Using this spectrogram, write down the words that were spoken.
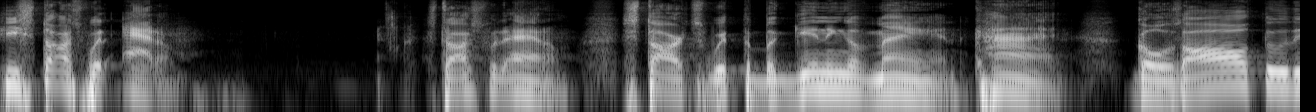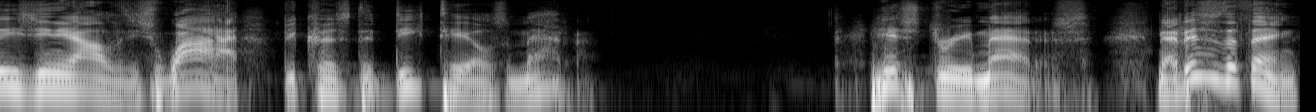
He starts with Adam. Starts with Adam. Starts with the beginning of mankind. Goes all through these genealogies. Why? Because the details matter. History matters. Now, this is the thing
